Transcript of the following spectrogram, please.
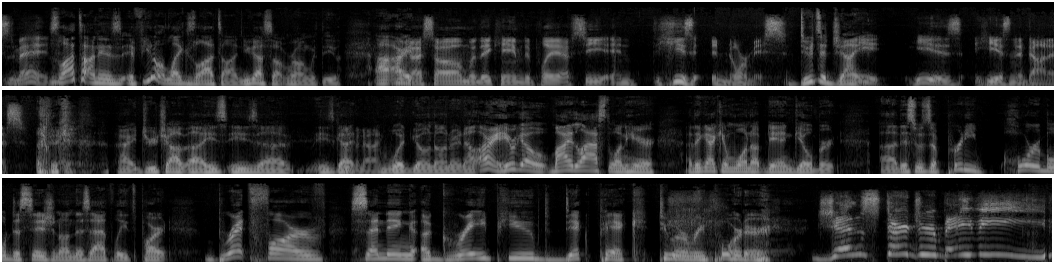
Zlatan is. If you don't like Zlatan, you got something wrong with you. Uh, all right, I saw him when they came to play FC, and he's enormous. dude's a giant. He, he is he is an Adonis. All right, Drew Chop. Uh, he's he's uh, he's got wood going on right now. All right, here we go. My last one here. I think I can one up Dan Gilbert. Uh, this was a pretty horrible decision on this athlete's part. Brett Favre sending a gray pubed dick pic to a reporter. Jenn Sterger, baby.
